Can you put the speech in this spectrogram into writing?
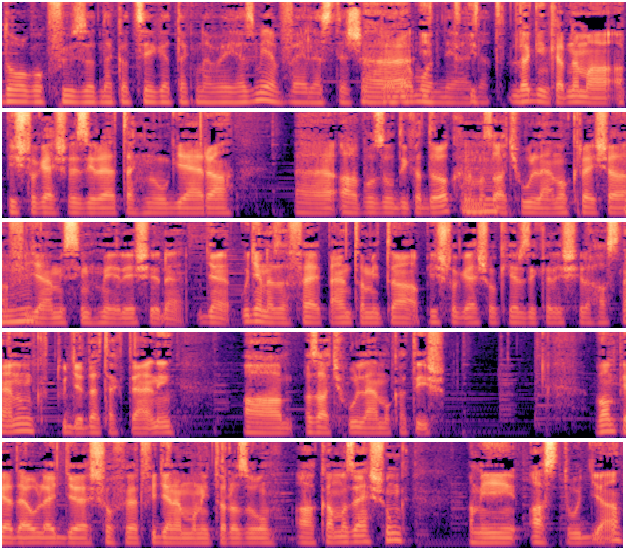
dolgok fűződnek a cégetek nevéhez? Milyen fejlesztések? Uh, itt, itt leginkább nem a, a pislogás vezérel technológiára alapozódik a dolog, hanem uh-huh. az mhm. agyhullámokra és a uh-huh. figyelmi szint mérésére. Ugye, ugyanez a fejpánt, amit a pislogások érzékelésére használunk, tudja detektálni a, az agyhullámokat is. Van például egy sofőr figyelemmonitorozó alkalmazásunk, ami azt tudja,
